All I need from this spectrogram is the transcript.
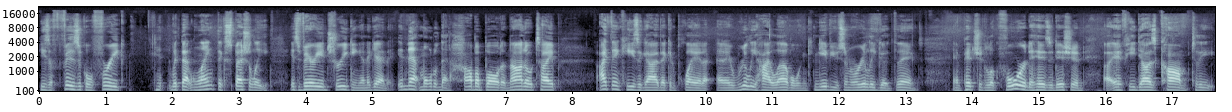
He's a physical freak with that length, especially it's very intriguing. And again, in that mold of that Haba Baldonado type, I think he's a guy that can play at a, at a really high level and can give you some really good things. And Pitt should look forward to his addition uh, if he does come to the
